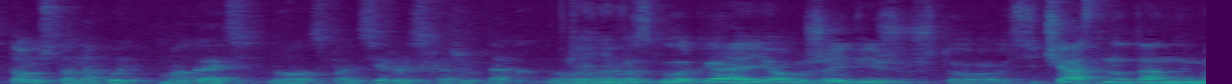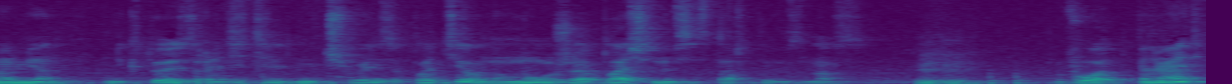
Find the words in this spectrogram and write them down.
в том, что она будет помогать, ну, вот, спонсировать, скажем так. Я не возлагаю, я уже вижу, что сейчас на данный момент никто из родителей ничего не заплатил, но мы уже оплачены все стартовые взносы. Угу. Вот, понимаете,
